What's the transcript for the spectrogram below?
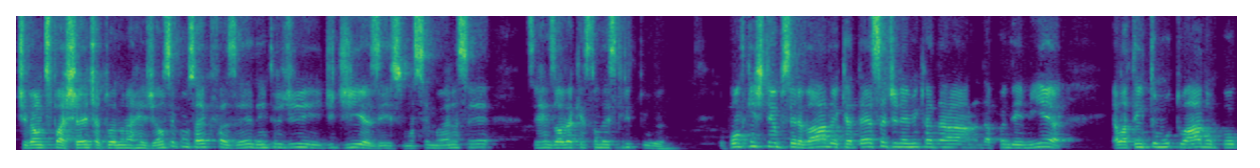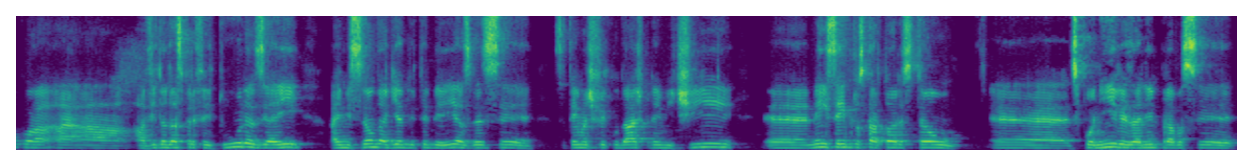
tiver um despachante atuando na região, você consegue fazer dentro de, de dias isso, uma semana você, você resolve a questão da escritura. O ponto que a gente tem observado é que até essa dinâmica da, da pandemia, ela tem tumultuado um pouco a, a, a vida das prefeituras, e aí a emissão da guia do ITBI, às vezes você, você tem uma dificuldade para emitir, é, nem sempre os cartórios estão é, disponíveis ali para você,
